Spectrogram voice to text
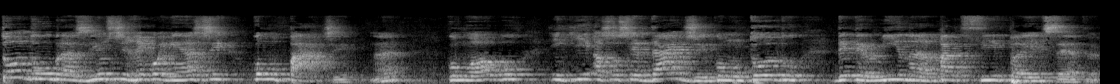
todo o Brasil se reconhece como parte, né? como algo em que a sociedade como um todo determina, participa etc.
